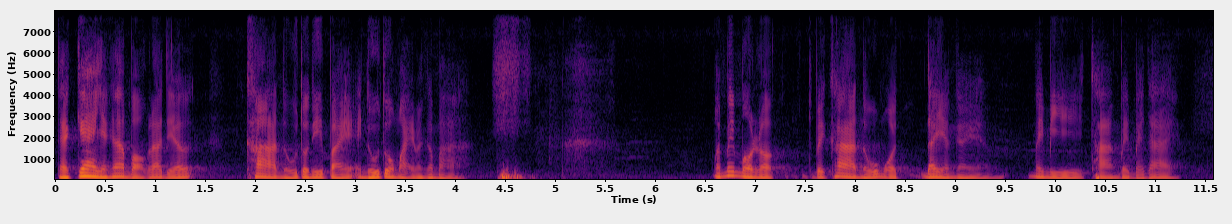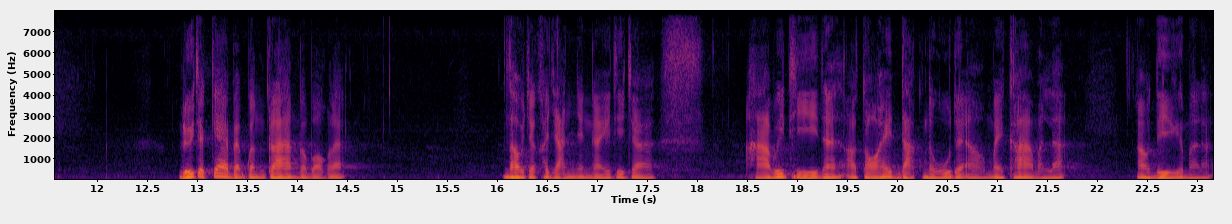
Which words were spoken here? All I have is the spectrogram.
แต่แก้อย่างงี้บอกแล้ว เดี๋ยวฆ่าหนูตัวนี้ไปไอ้หนูตัวใหม่มันก็มา มันไม่หมดหรอกจะไปฆ่าหนูหมดได้ยังไง ไม่มีทางเป็นไปได้ หรือจะแก้แบบกลางๆก็บอกแล้ว เราจะขยันยังไงที่จะหาวิธีนะเอาต่อให้ดักหนูด้วยเอาไม่ฆ่ามันละ เอาดีขึ้นมาล้ว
